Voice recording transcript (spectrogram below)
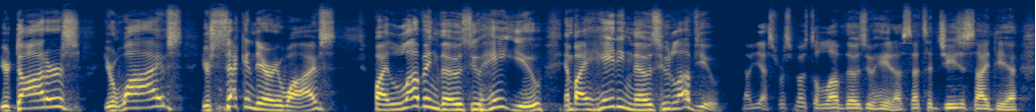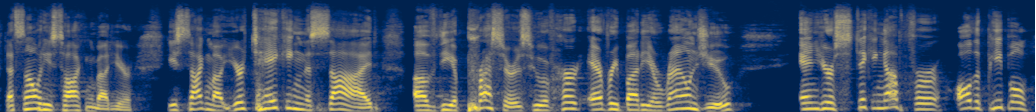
your daughters, your wives, your secondary wives, by loving those who hate you and by hating those who love you. Now, yes, we're supposed to love those who hate us. That's a Jesus idea. That's not what he's talking about here. He's talking about you're taking the side of the oppressors who have hurt everybody around you, and you're sticking up for all the people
